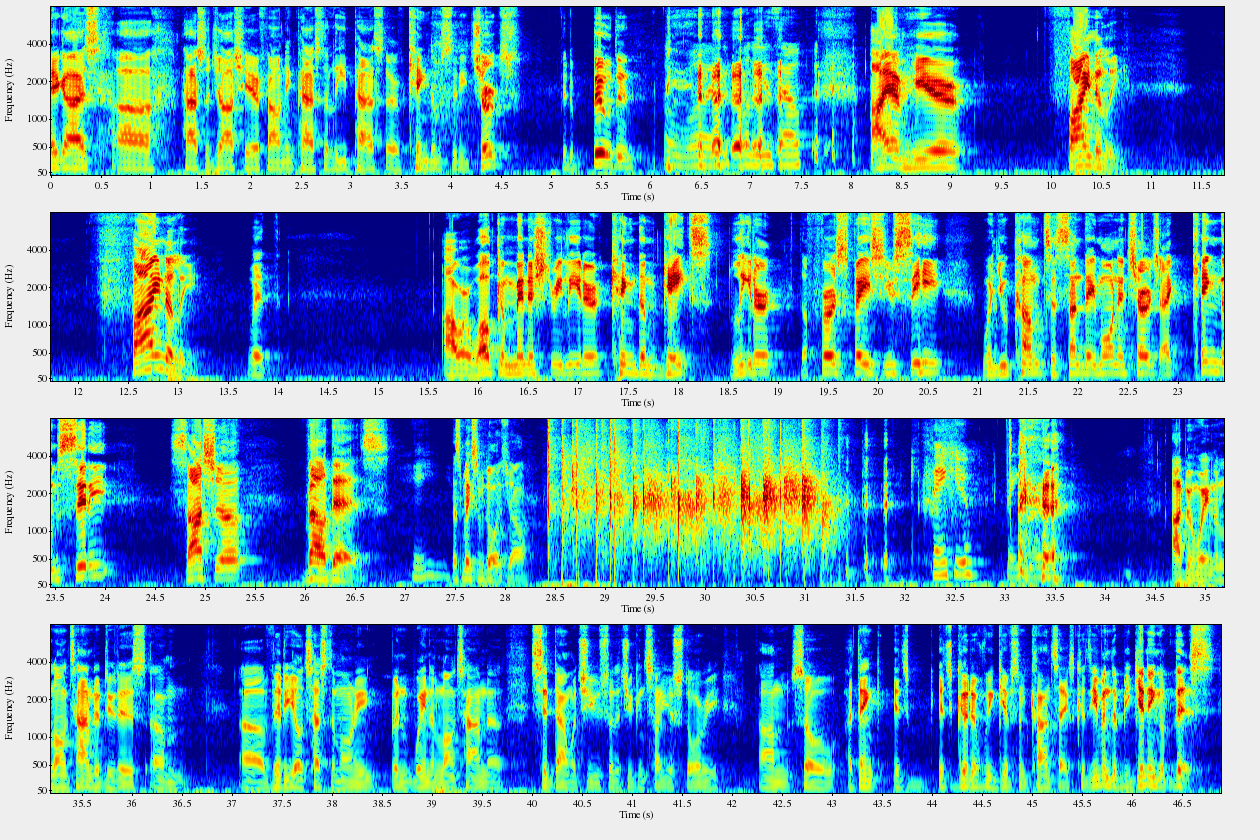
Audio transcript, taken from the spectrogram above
Hey guys, uh, Pastor Josh here, founding pastor, lead pastor of Kingdom City Church in the building. Oh boy, you yourself. I am here finally, finally with our welcome ministry leader, Kingdom Gates leader, the first face you see when you come to Sunday morning church at Kingdom City, Sasha Valdez. Hey. Let's make some noise, y'all. Thank you. Thank you. I've been waiting a long time to do this um, uh, video testimony. Been waiting a long time to sit down with you so that you can tell your story. Um, so I think it's it's good if we give some context because even the beginning of this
